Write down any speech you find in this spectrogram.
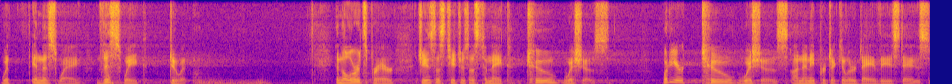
with, in this way, this week, do it. In the Lord's Prayer, Jesus teaches us to make two wishes. What are your two wishes on any particular day these days?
